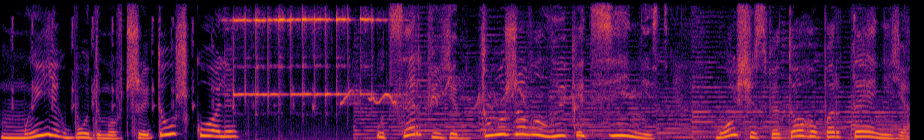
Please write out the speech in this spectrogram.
Ми їх будемо вчити у школі. У церкві є дуже велика цінність мощі святого Партенія.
